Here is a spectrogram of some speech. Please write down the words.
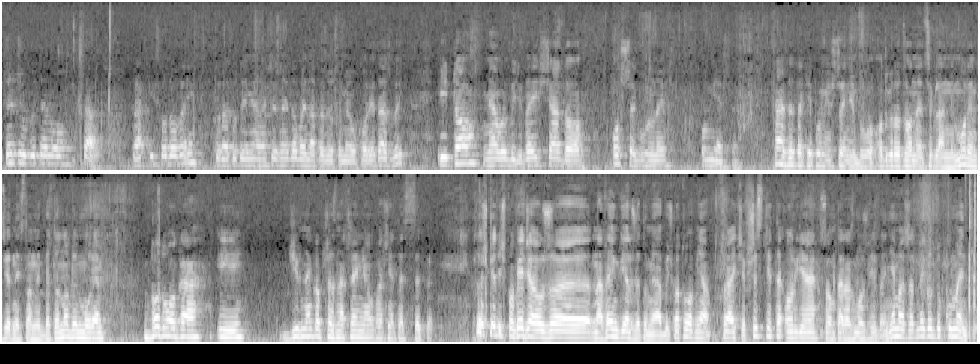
przeczyłby temu kształt klatki schodowej, która tutaj miała się znajdować, na pewno to miał korytarz być i to miały być wejścia do poszczególnych pomieszczeń. Każde takie pomieszczenie było odgrodzone ceglanym murem, z jednej strony betonowym murem, podłoga i dziwnego przeznaczenia właśnie te sypy. Ktoś kiedyś powiedział, że na węgiel, że to miała być kotłownia. Słuchajcie, wszystkie teorie są teraz możliwe. Nie ma żadnego dokumentu,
